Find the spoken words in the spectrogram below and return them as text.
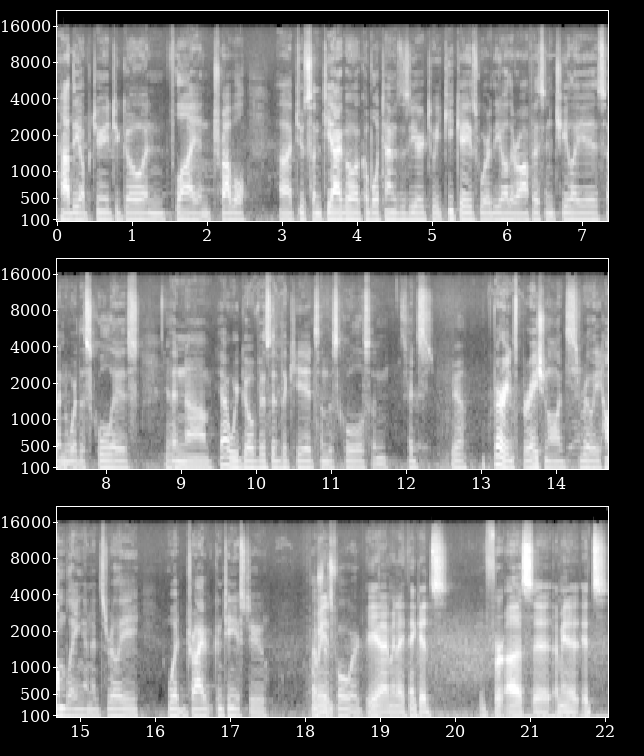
had the opportunity to go and fly and travel uh, to Santiago a couple of times this year, to Iquique, where the other office in Chile is, and where the school is. And um, yeah, we go visit the kids and the schools, and it's yeah. very inspirational. It's really humbling, and it's really what drive continues to push us forward. Yeah, I mean, I think it's for us. It, I mean, it, it's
